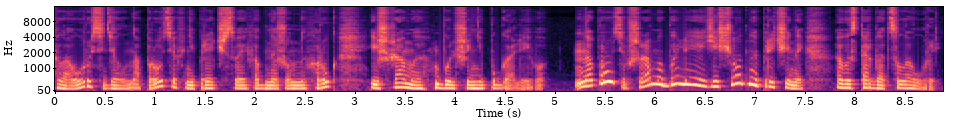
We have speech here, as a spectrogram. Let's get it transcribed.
Лаура сидела напротив, не пряча своих обнаженных рук, и шрамы больше не пугали его. Напротив, шрамы были еще одной причиной восторгаться Лаурой.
